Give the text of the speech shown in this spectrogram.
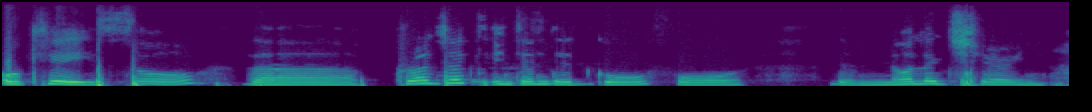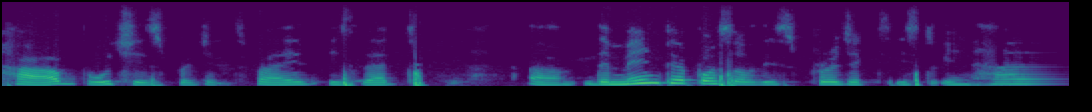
Okay, so the project intended goal for the knowledge sharing hub, which is project five, is that um, the main purpose of this project is to enhance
